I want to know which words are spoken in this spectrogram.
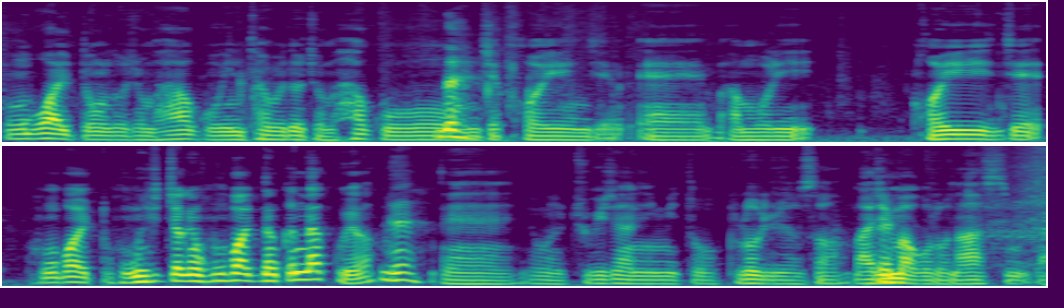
홍보 활동도 좀 하고 인터뷰도 좀 하고 네. 이제 거의 이제 예, 마무리 거의 이제 홍보 활동, 공식적인 홍보 활동 끝났고요. 네. 네. 오늘 주 기자님이 또 불러주셔서 마지막으로 네. 나왔습니다.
